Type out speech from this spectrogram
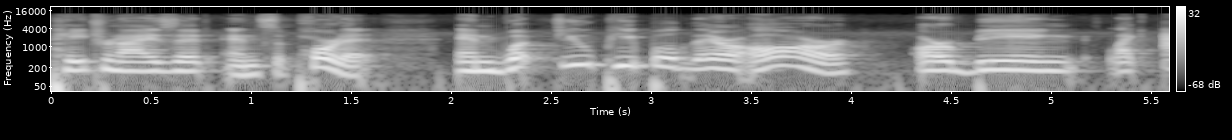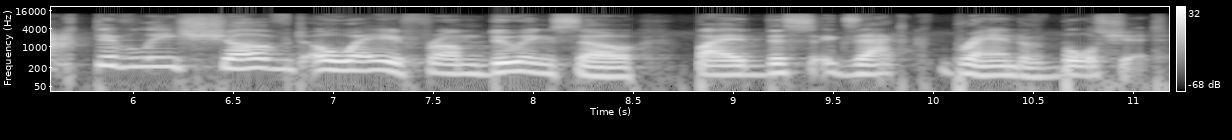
patronize it and support it. And what few people there are are being like actively shoved away from doing so by this exact brand of bullshit.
